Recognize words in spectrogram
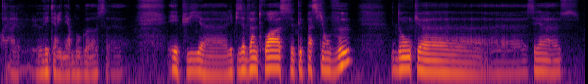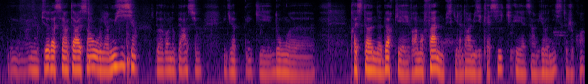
voilà le, vétérinaire beau gosse. Euh. Et puis euh, l'épisode 23, ce que patient veut. Donc euh, c'est un épisode assez intéressant où il y a un musicien qui doit avoir une opération et qui va, qui est, dont Preston Burke est vraiment fan puisqu'il adore la musique classique et c'est un violoniste je crois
